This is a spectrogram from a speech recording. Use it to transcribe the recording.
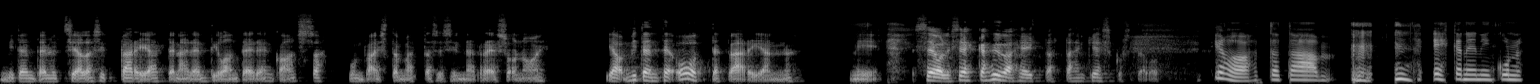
miten te nyt siellä sitten pärjäätte näiden tilanteiden kanssa, kun väistämättä se sinne resonoi. Ja miten te olette pärjännyt, niin se olisi ehkä hyvä heittää tähän keskusteluun. Joo, tota, ehkä ne niin kuin,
